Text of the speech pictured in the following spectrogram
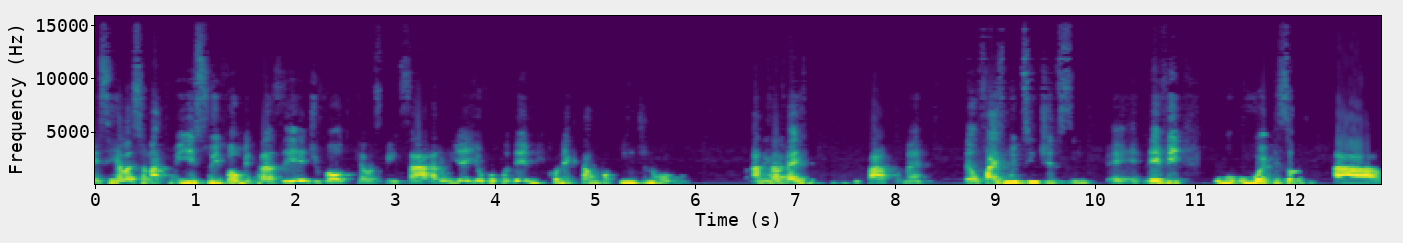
é, se relacionar com isso e vão me trazer de volta o que elas pensaram, e aí eu vou poder me conectar um pouquinho de novo Legal. através desse tipo de papo, né? Então faz muito sentido, sim. É, é teve o, o, episódio, a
